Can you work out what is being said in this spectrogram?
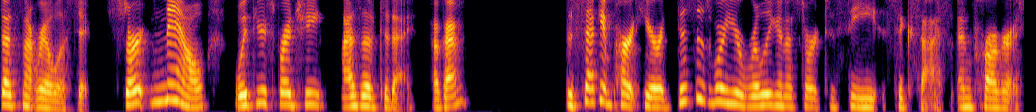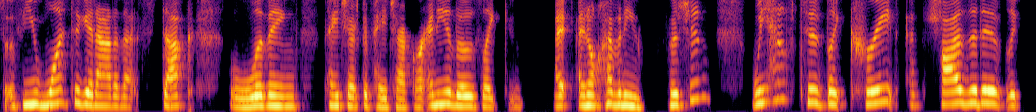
That's not realistic. Start now with your spreadsheet as of today. Okay. The second part here, this is where you're really going to start to see success and progress. So if you want to get out of that stuck living paycheck to paycheck or any of those, like, I, I don't have any cushion, we have to like create a positive, like,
